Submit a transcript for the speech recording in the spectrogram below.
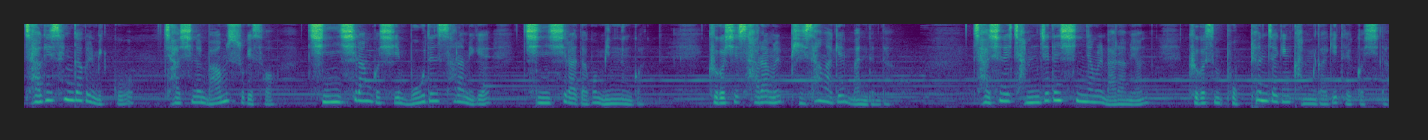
자기 생각을 믿고 자신의 마음 속에서 진실한 것이 모든 사람에게 진실하다고 믿는 것. 그것이 사람을 비상하게 만든다. 자신의 잠재된 신념을 말하면 그것은 보편적인 감각이 될 것이다.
